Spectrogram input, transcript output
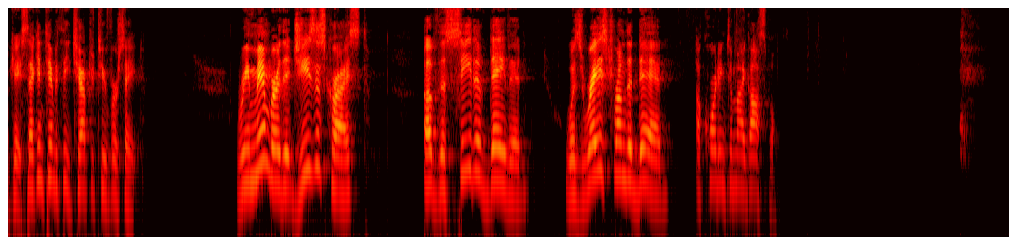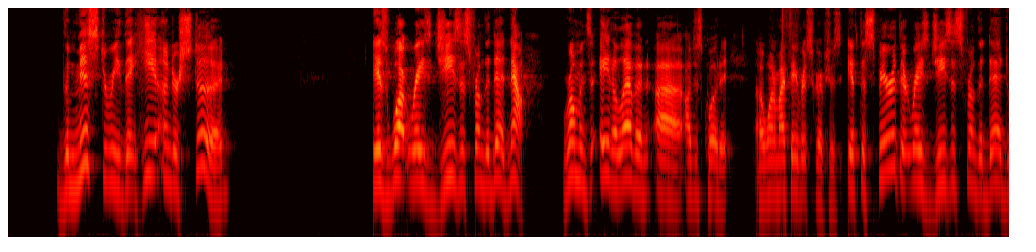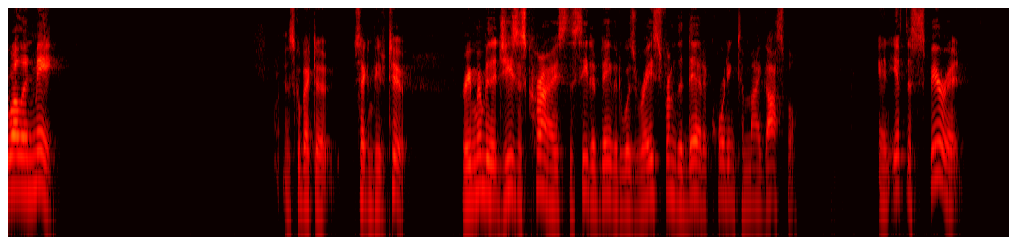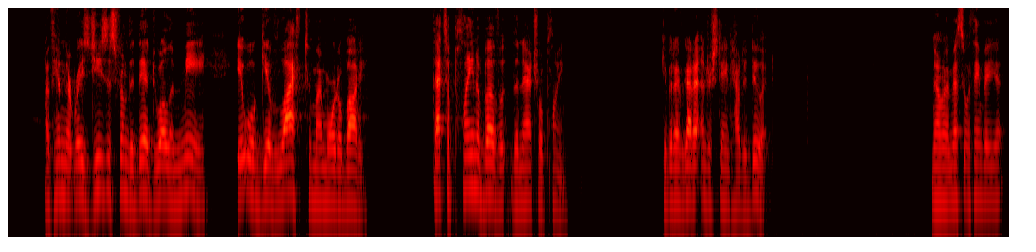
Okay, 2 Timothy chapter 2 verse 8. Remember that Jesus Christ of the seed of David was raised from the dead according to my gospel. The mystery that he understood is what raised Jesus from the dead. Now, Romans 8 11, uh, I'll just quote it uh, one of my favorite scriptures. If the spirit that raised Jesus from the dead dwell in me, let's go back to 2 Peter 2. Remember that Jesus Christ, the seed of David, was raised from the dead according to my gospel. And if the spirit of him that raised Jesus from the dead dwell in me, it will give life to my mortal body. That's a plane above the natural plane. Okay, but I've got to understand how to do it. Now, am I messing with anybody yet?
